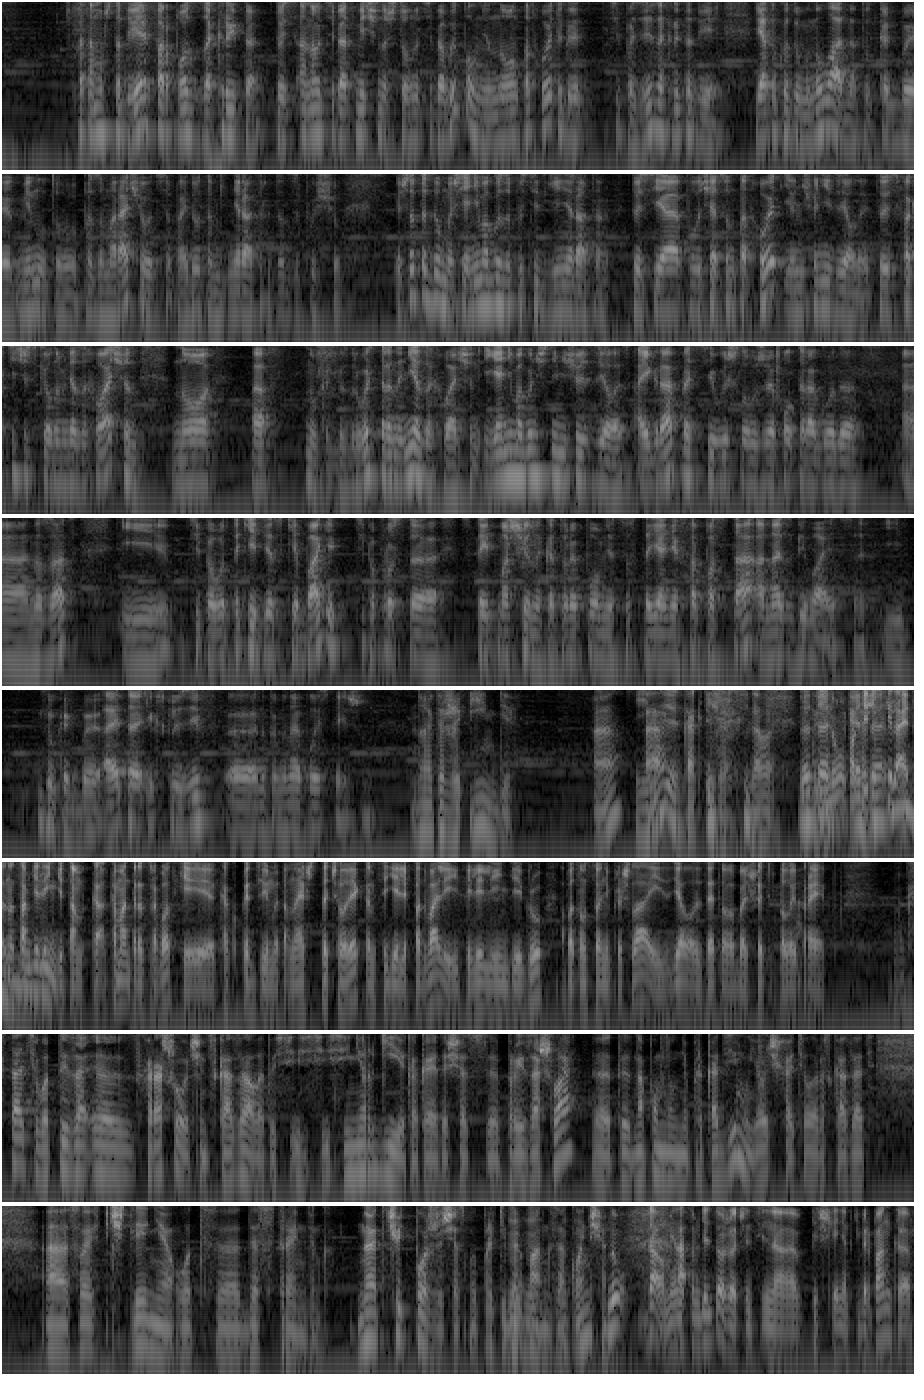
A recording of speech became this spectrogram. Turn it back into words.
Потому что дверь форпост закрыта. То есть она у тебя отмечена, что он у тебя выполнен, но он подходит и говорит, типа, здесь закрыта дверь. Я только думаю, ну ладно, тут как бы минуту позаморачиваться, пойду там генератор этот запущу. И что ты думаешь, я не могу запустить генератор. То есть я, получается, он подходит и он ничего не делает. То есть фактически он у меня захвачен, но а, ну, как бы, с другой стороны, не захвачен, и я не могу с ним ничего сделать. А игра, прости, вышла уже полтора года э, назад, и, типа, вот такие детские баги, типа, просто стоит машина, которая помнит состояние форпоста, она сбивается. И, ну, как бы, а это эксклюзив, э, напоминаю, PlayStation. Но это же инди. А? Инди? А? Как тебе? Давай. Ну, это, ну, фактически, это... да, это на самом деле инди. Там команда разработки, как у Кадзимы, там, знаешь, 100 человек там сидели в подвале и пилили инди-игру, а потом Sony пришла и сделала из этого большой AAA проект. Кстати, вот ты за, э, хорошо очень сказал, это синергия какая-то сейчас э, произошла. Э, ты напомнил мне про Кадзиму, я очень хотел рассказать э, свои впечатления от э, Death Stranding. Но это чуть позже, сейчас мы про киберпанк uh-huh, закончим. Ну, да, у меня а... на самом деле тоже очень сильно впечатления от киберпанка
